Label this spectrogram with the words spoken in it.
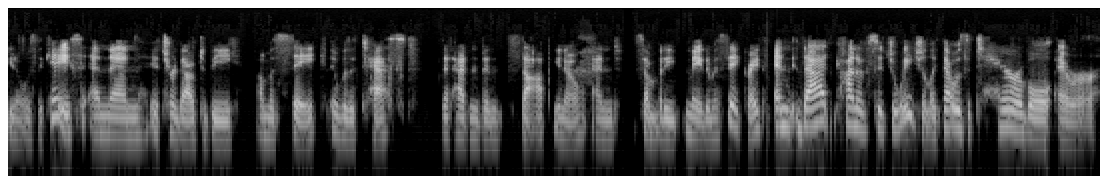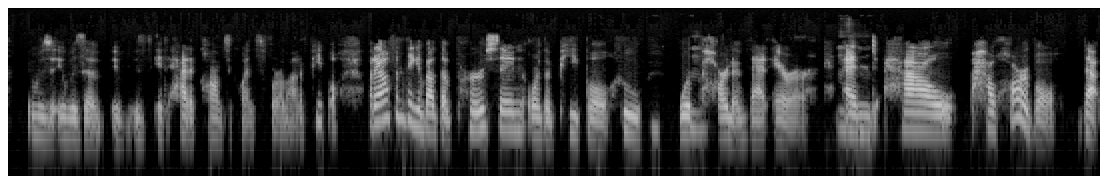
you know was the case and then it turned out to be a mistake it was a test that hadn't been stopped, you know, and somebody made a mistake, right? And that kind of situation, like that was a terrible error. It was, it was a, it was, it had a consequence for a lot of people. But I often think about the person or the people who were mm-hmm. part of that error mm-hmm. and how how horrible that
